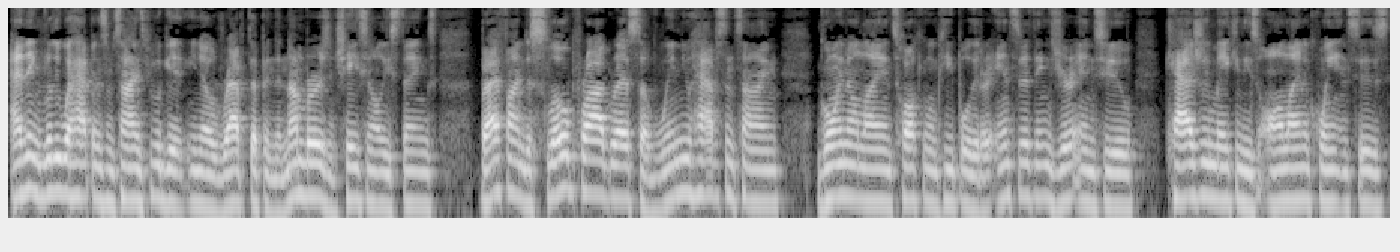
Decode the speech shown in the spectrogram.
I think really what happens sometimes people get, you know, wrapped up in the numbers and chasing all these things. But I find the slow progress of when you have some time going online, talking with people that are into the things you're into, casually making these online acquaintances,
